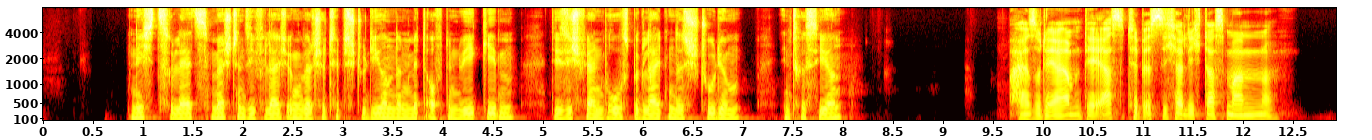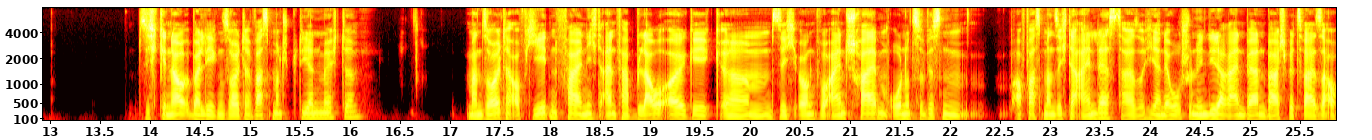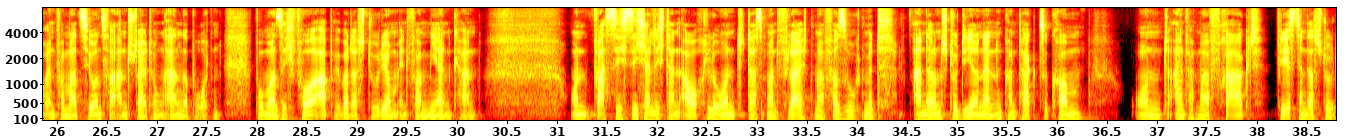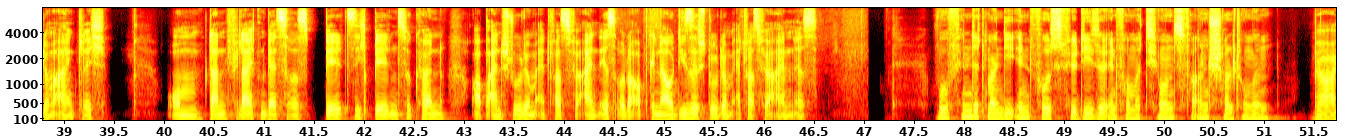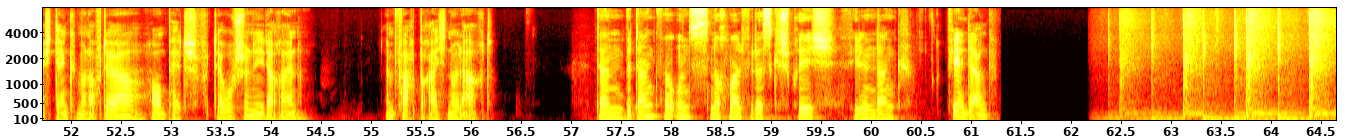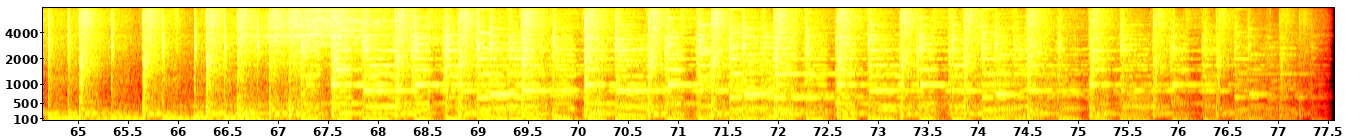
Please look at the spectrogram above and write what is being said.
Nicht zuletzt möchten Sie vielleicht irgendwelche Tipps Studierenden mit auf den Weg geben, die sich für ein berufsbegleitendes Studium interessieren? Also der, der erste Tipp ist sicherlich, dass man sich genau überlegen sollte, was man studieren möchte man sollte auf jeden Fall nicht einfach blauäugig ähm, sich irgendwo einschreiben, ohne zu wissen, auf was man sich da einlässt. Also hier an der Hochschule in Niederrhein werden beispielsweise auch Informationsveranstaltungen angeboten, wo man sich vorab über das Studium informieren kann. Und was sich sicherlich dann auch lohnt, dass man vielleicht mal versucht, mit anderen Studierenden in Kontakt zu kommen und einfach mal fragt, wie ist denn das Studium eigentlich? Um dann vielleicht ein besseres Bild sich bilden zu können, ob ein Studium etwas für einen ist oder ob genau dieses Studium etwas für einen ist. Wo findet man die Infos für diese Informationsveranstaltungen? Ja, ich denke mal auf der Homepage der Hochschule Niederrhein im Fachbereich 08. Dann bedanken wir uns nochmal für das Gespräch. Vielen Dank. Vielen Dank.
